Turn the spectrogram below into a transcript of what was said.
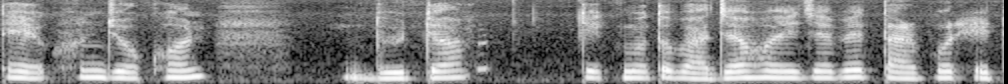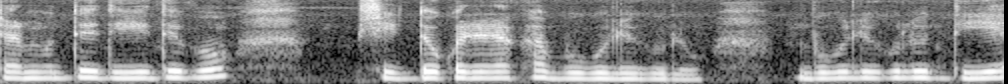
তাই এখন যখন দুটা ঠিকমতো ভাজা হয়ে যাবে, তারপর এটার মধ্যে দিয়ে দেব সিদ্ধ করে রাখা বুগুলিগুলো। বুগুলিগুলো দিয়ে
